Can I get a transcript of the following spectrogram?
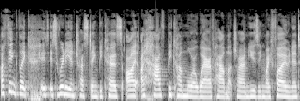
I think like it's, it's really interesting because I, I have become more aware of how much I am using my phone. And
